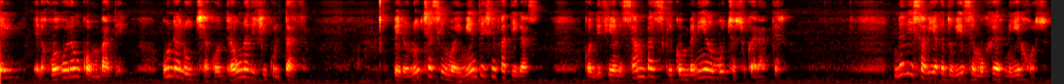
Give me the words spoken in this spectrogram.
él, el juego era un combate, una lucha contra una dificultad, pero lucha sin movimiento y sin fatigas, condiciones ambas que convenían mucho a su carácter. Nadie sabía que tuviese mujer ni hijos,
